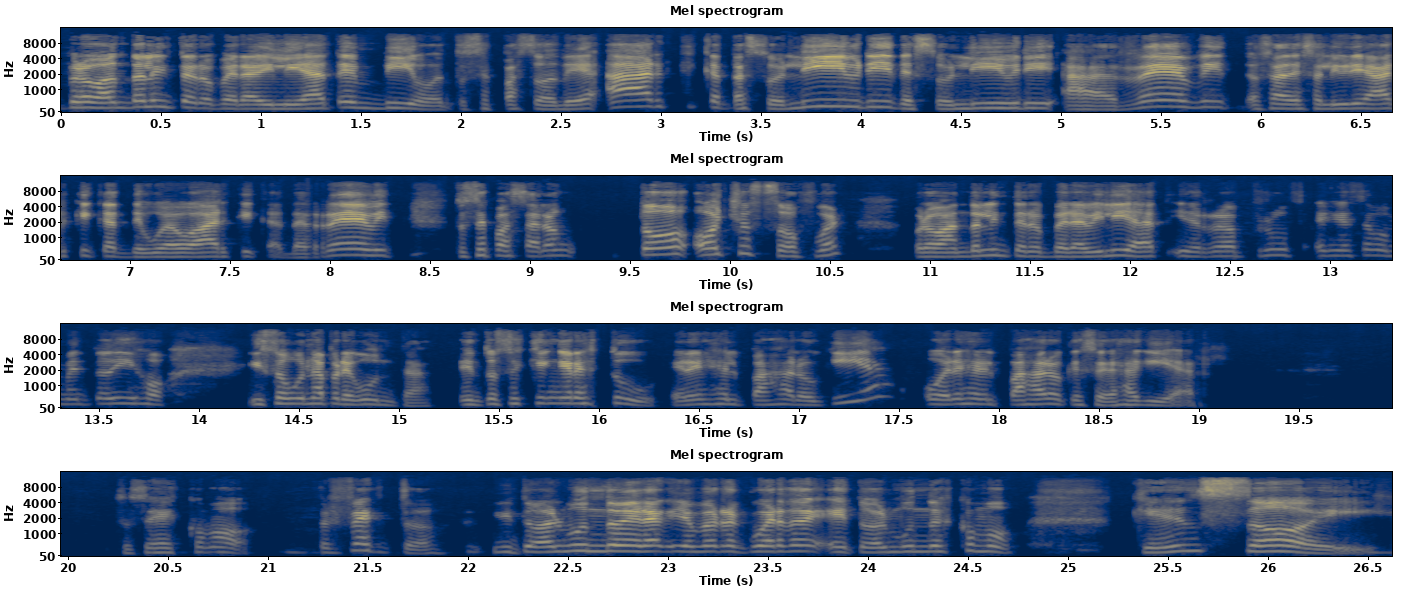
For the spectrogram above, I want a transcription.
probando la interoperabilidad en vivo. Entonces pasó de ArchiCAD a Solibri, de Solibri a Revit, o sea, de Solibri a ArchiCAD, de huevo a ArchiCAD a Revit. Entonces pasaron todos ocho software probando la interoperabilidad y Rob Proof en ese momento dijo, hizo una pregunta. Entonces, ¿quién eres tú? ¿Eres el pájaro guía o eres el pájaro que se deja guiar? Entonces es como, perfecto. Y todo el mundo era, yo me recuerdo, eh, todo el mundo es como, ¿quién soy?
